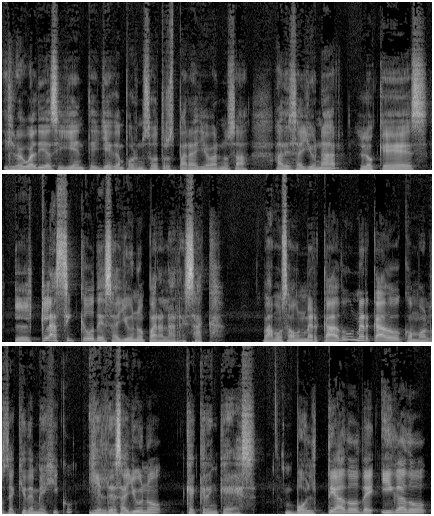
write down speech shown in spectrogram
y luego al día siguiente llegan por nosotros para llevarnos a, desayunar, lo que es el clásico desayuno para la resaca. Vamos a un mercado, un mercado como los de aquí de México, y el desayuno, ¿qué creen que es? Volteado de hígado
